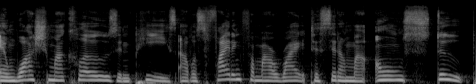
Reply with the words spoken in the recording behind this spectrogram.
and wash my clothes in peace. I was fighting for my right to sit on my own stoop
